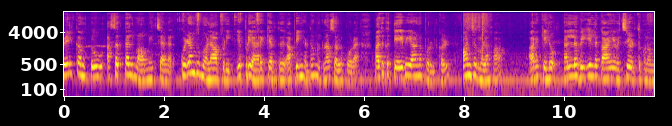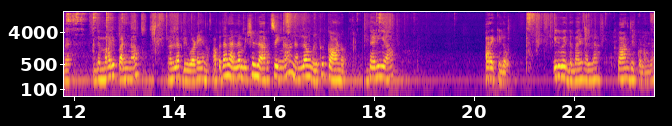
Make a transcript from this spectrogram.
வெல்கம் டு அசத்தல் மாமி சேனல் குழம்பு மிளகாப்பொடி எப்படி அரைக்கிறது அப்படிங்கறத உங்களுக்கு நான் சொல்ல போறேன். அதுக்கு தேவையான பொருட்கள் காஞ்ச மிளகா அரை கிலோ. நல்ல வெயில்ல காய வச்சு எடுத்துக்கணுங்க. இந்த மாதிரி பண்ணா நல்லா அப்படி உடையணும். அப்பதான் நல்லா மிஷின்ல அரைச்சிங்கன்னா நல்லா உங்களுக்கு காணும். தனியா அரை கிலோ. இதுவும் இந்த மாதிரி நல்லா காஞ்சிருக்கணுங்க.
